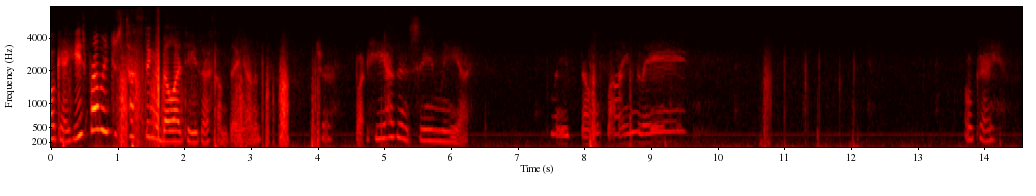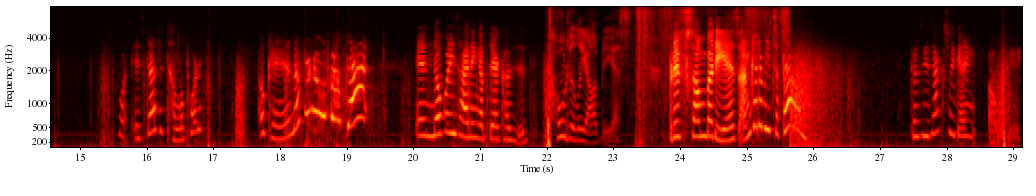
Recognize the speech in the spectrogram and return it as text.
Okay, he's probably just testing abilities or something. I'm sure. But he hasn't seen me yet. Please don't find me. Okay. What, is that a teleporter? Okay, I never knew about that. And nobody's hiding up there because it's totally obvious. But if somebody is, I'm going to be surprised. Because he's actually getting... Oh, okay.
